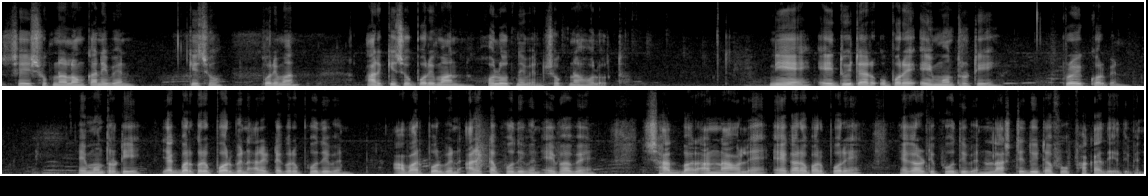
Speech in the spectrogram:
সেই শুকনা লঙ্কা নেবেন, কিছু পরিমাণ আর কিছু পরিমাণ হলুদ নেবেন, শুকনা হলুদ। নিয়ে এই দুইটার উপরে এই মন্ত্রটি প্রয়োগ করবেন। এই মন্ত্রটি একবার করে পড়বেন, আরেকটা করে ফু দেবেন। আবার পড়বেন, আরেকটা ফু দিবেন। এইভাবে সাতবার আর না হলে এগারো বার পরে এগারোটি ফু দিবেন, লাস্টে দুইটা ফু ফাঁকা দিয়ে দিবেন।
